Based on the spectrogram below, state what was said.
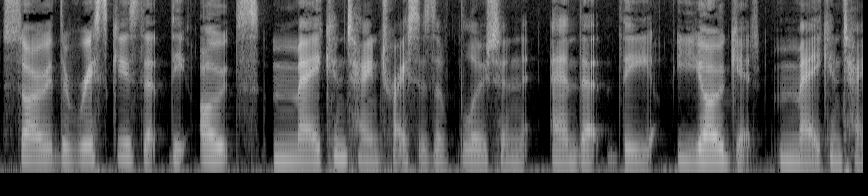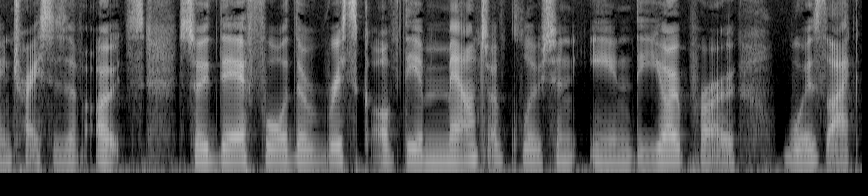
So the risk is that the oats may contain traces of gluten and that the yogurt may contain traces of oats. So therefore the risk of the amount of gluten in the YoPro was like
